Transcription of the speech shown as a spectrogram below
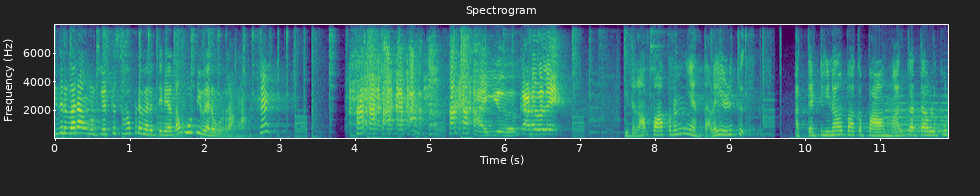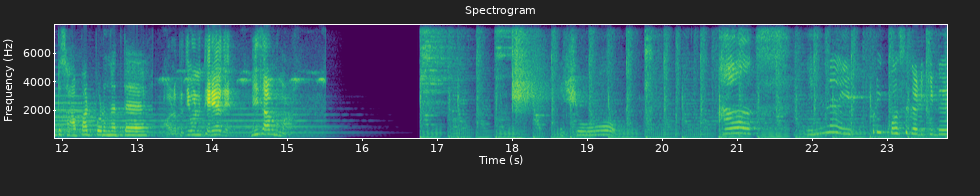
இதில் வேற அவங்களுக்கு எடுத்து சாப்பிட வேற தெரியாதான் ஊட்டி வேற விட்றாங்க ஐயோ கடவுளே. இதெல்லாம் பார்க்கணும்னு என் தலை எழுத்து அத்தை டீனாவை பார்க்க பாவமாக இருக்கு அத்தை. அவளை கூட்டு சாப்பாடு போடுங்க அத்தை. அவளை பற்றி உனக்கு தெரியாது. நீ சாப்பிடுமா? ஐயோ. என்ன இப்படி கொசு கடிக்குது?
